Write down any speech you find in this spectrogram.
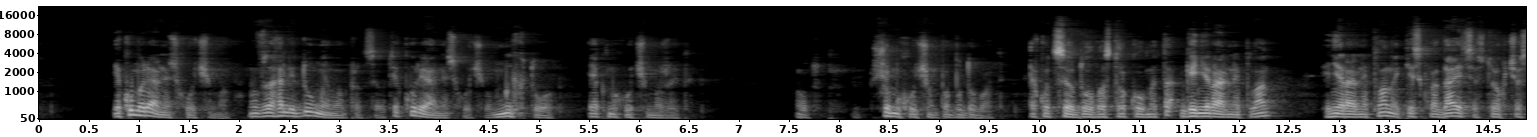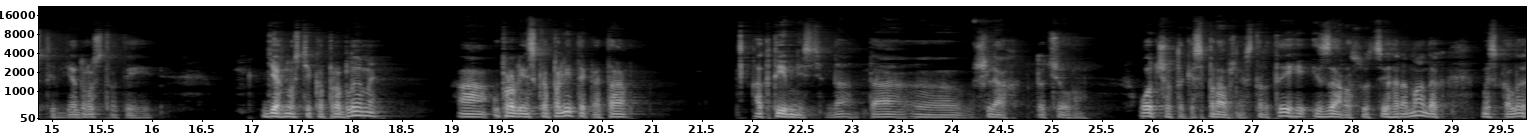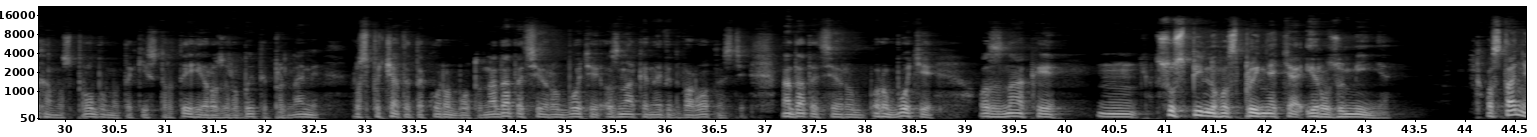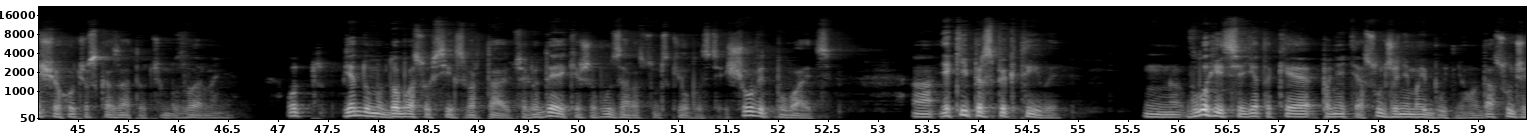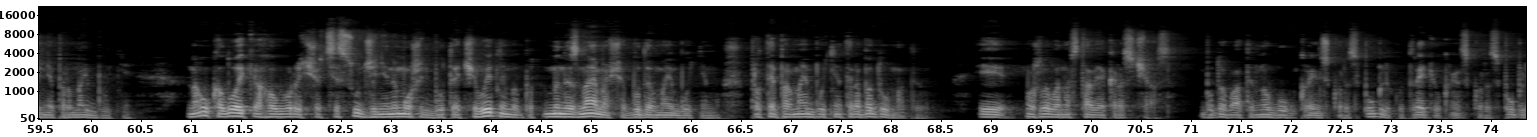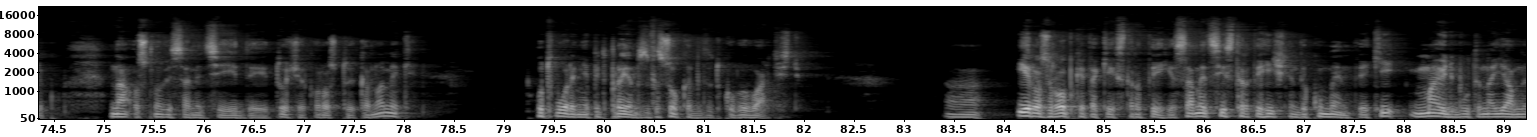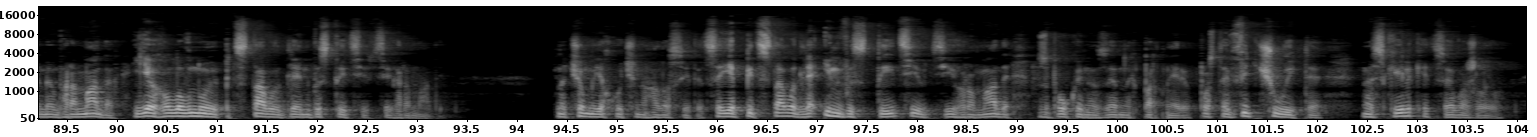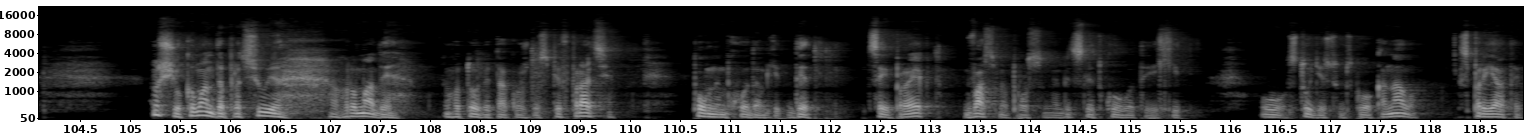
Яку ми реальність хочемо? Ми взагалі думаємо про це. От яку реальність хочемо? Ми хто? Як ми хочемо жити? От, що ми хочемо побудувати? Так от це довгострокова мета, генеральний план, генеральний план, який складається з трьох частин ядро стратегії. Діагностика проблеми, управлінська політика та активність да, та е, шлях до цього. От що таке справжня стратегія. І зараз у цих громадах ми з колегами спробуємо такі стратегії розробити, принаймні розпочати таку роботу, надати цій роботі ознаки невідворотності, надати цій роботі ознаки суспільного сприйняття і розуміння. Останнє, що хочу сказати у цьому зверненні. От я думаю, до вас у всіх звертаються людей, які живуть зараз в Сумській області. Що відбувається? Які перспективи? В логіці є таке поняття судження майбутнього, да, судження про майбутнє. Наука логіка говорить, що ці судження не можуть бути очевидними, бо ми не знаємо, що буде в майбутньому. Проте про майбутнє треба думати. І, можливо, настав якраз час будувати нову Українську республіку, третю Українську республіку на основі саме цієї ідеї точок росту економіки, утворення підприємств з високою додатковою вартістю е, і розробки таких стратегій. Саме ці стратегічні документи, які мають бути наявними в громадах, є головною підставою для інвестицій в ці громади. На чому я хочу наголосити? Це є підстава для інвестицій в ці громади з боку іноземних партнерів. Просто відчуйте, наскільки це важливо. Ну що, команда працює, громади готові також до співпраці. повним ходом йде цей проект. Вас ми просимо відслідковувати хід у студії Сумського каналу, сприяти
